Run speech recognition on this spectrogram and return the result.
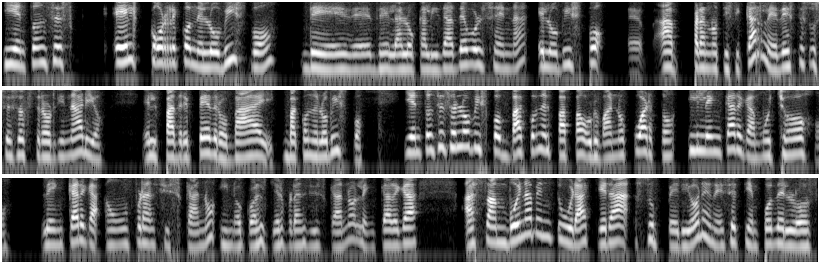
y entonces él corre con el obispo de, la localidad de Bolsena, el obispo eh, para notificarle de este suceso extraordinario. El padre Pedro va, va con el obispo. Y entonces el obispo va con el Papa Urbano IV y le encarga mucho ojo. Le encarga a un franciscano, y no cualquier franciscano, le encarga a San Buenaventura, que era superior en ese tiempo de los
